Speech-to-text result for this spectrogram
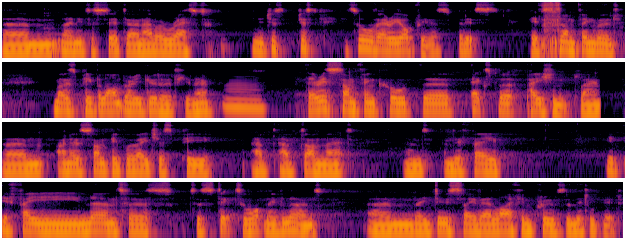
Um, learning to sit down, and have a rest, You know, just just it's all very obvious, but it's it's something that most people aren't very good at. You know, mm. there is something called the expert patient plan. Um, I know some people with HSP have have done that, and and if they if, if they learn to to stick to what they've learned, um, they do say their life improves a little bit.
